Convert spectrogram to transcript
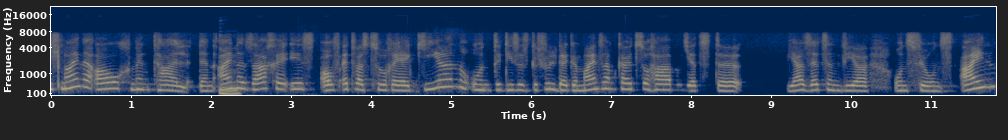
Ich meine auch mental, denn mhm. eine Sache ist, auf etwas zu reagieren und dieses Gefühl der Gemeinsamkeit zu haben. Jetzt äh, ja, setzen wir uns für uns ein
